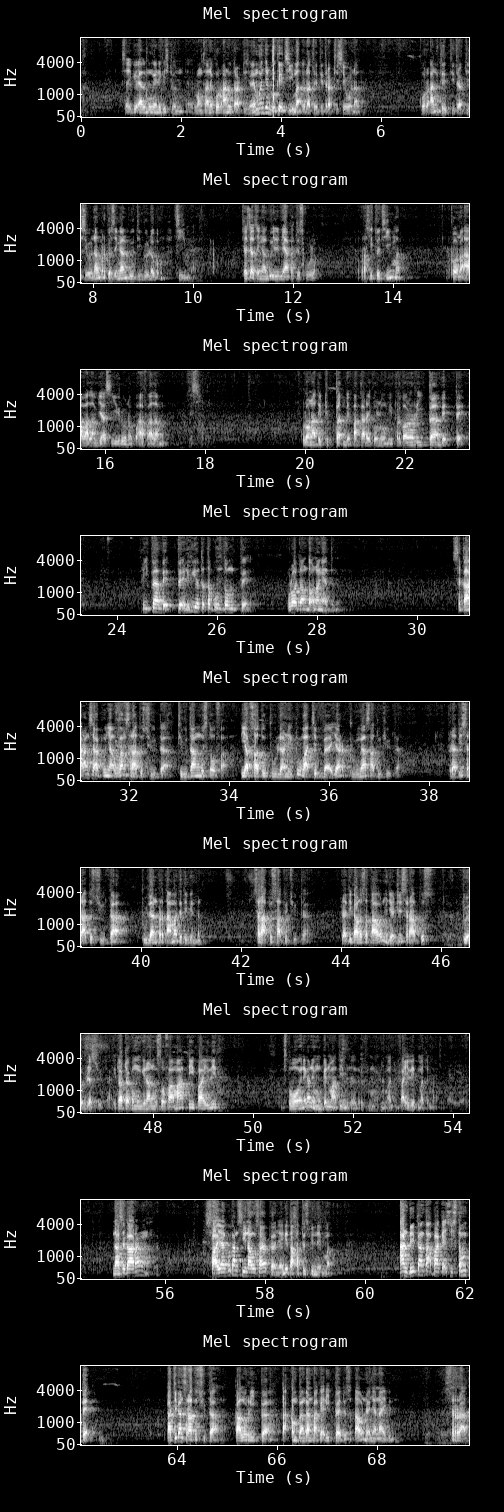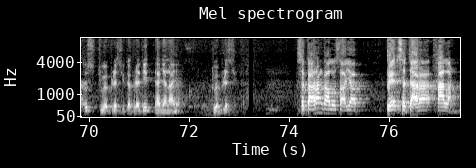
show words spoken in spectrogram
Saiki ilmu ngene iki sudah entek. Wangsane Quran tradisional, mungkin bukan jimat ora dadi tradisional. Quran jadi tradisional mergo sing nganggo dienggo napa? Jimat. Jajal sing nganggo ilmiah kados kula. Ora sido jimat. Kono awalam yasiru napa afalam. Kula nanti debat mbek pakar ekonomi perkara riba mbek bek. Riba mbek bek niku ya tetep untung bek. Kula contohno ngeten. Sekarang saya punya uang 100 juta diutang Mustafa tiap satu bulan itu wajib bayar bunga satu juta. Berarti 100 juta bulan pertama jadi pinten? 101 juta. Berarti kalau setahun menjadi 112 juta. Itu ada kemungkinan Mustafa mati, Pailit. Mustafa ini kan yang mungkin mati misalnya mati, Pailit macam-macam. Nah sekarang saya itu kan sinau saya banyak. Ini tahadus bin nikmat. Andai kan tak pakai sistem bet, Tadi kan 100 juta. Kalau riba, tak kembangkan pakai riba itu setahun hanya naik itu. 112 juta. Berarti hanya naik 12 juta. Sekarang kalau saya bek secara halan,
